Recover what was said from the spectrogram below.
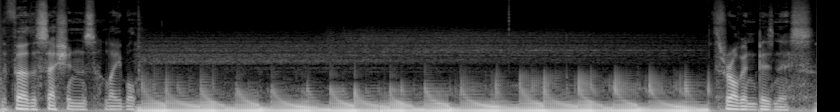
The Further Sessions label. Throbbing business.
